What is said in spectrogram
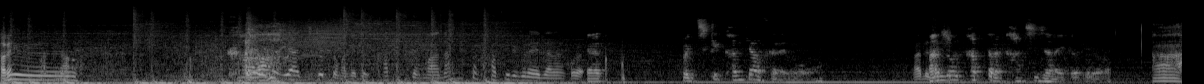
あれ？いやチケット負けてる。勝ってまあなんとか勝てるぐらいだなこれ。これチケ関係あるんですかね、もう。あるでしょ。ランド勝ったら勝ちじゃないか、これは。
